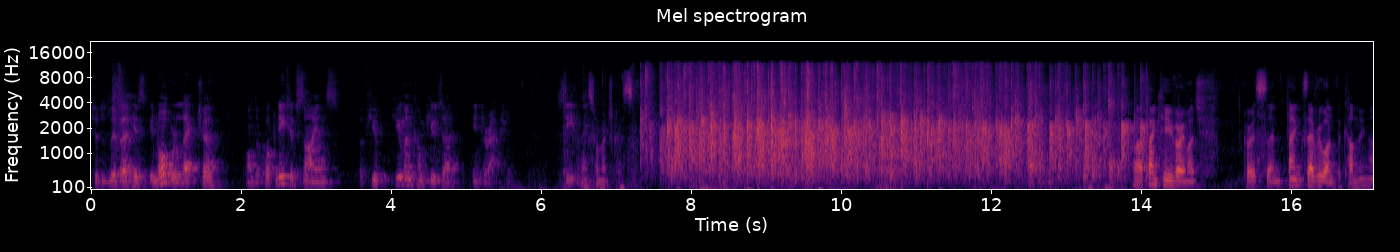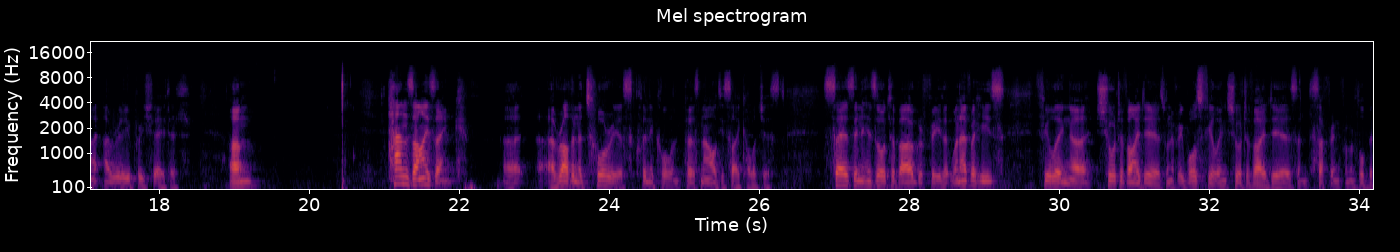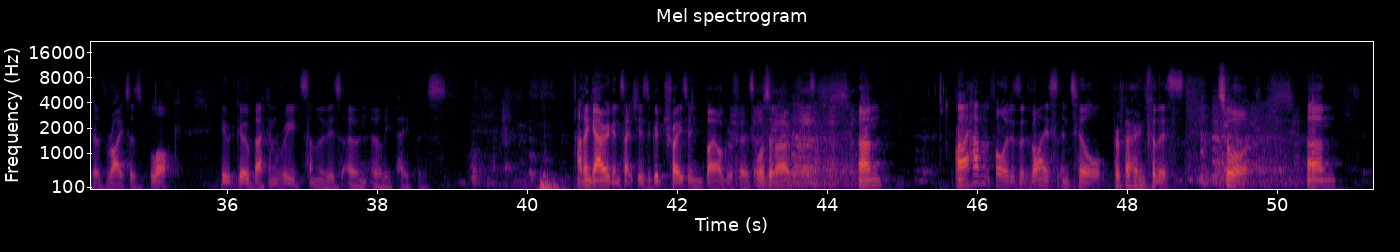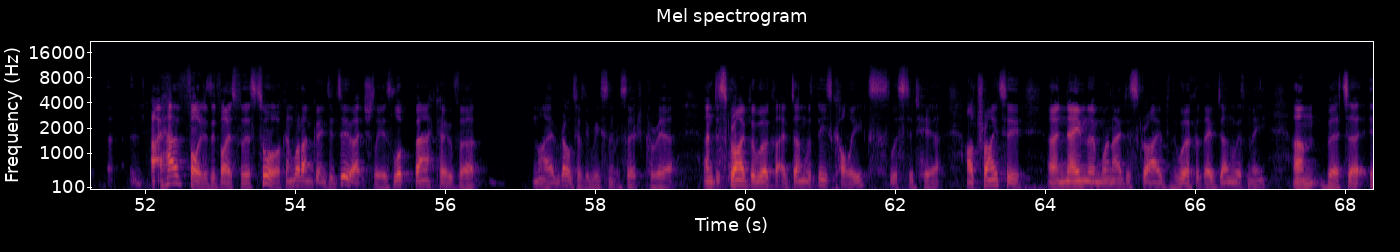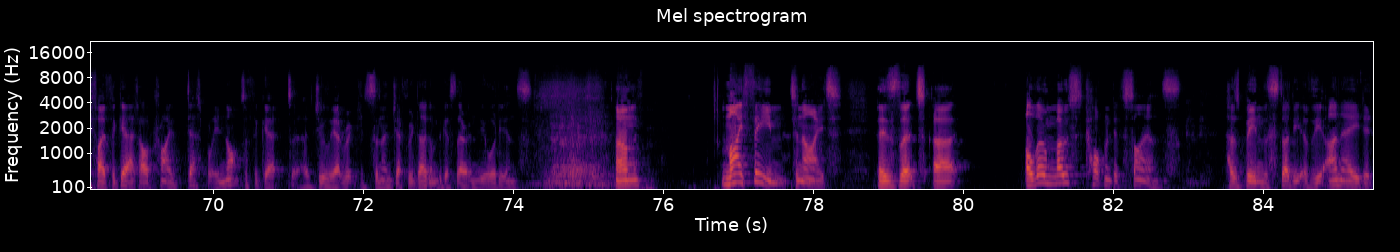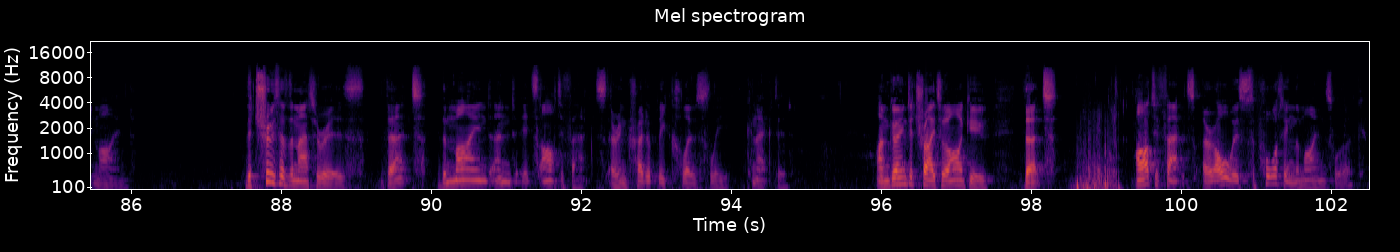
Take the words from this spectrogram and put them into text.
to deliver his inaugural lecture on the cognitive science of hu- human computer interaction. Stephen. Thanks very much, Chris. Thank you very much, Chris, and thanks everyone for coming. I, I really appreciate it. Um, Hans Eysenck, uh, a rather notorious clinical and personality psychologist, says in his autobiography that whenever he's feeling uh, short of ideas, whenever he was feeling short of ideas and suffering from a little bit of writer's block, he would go back and read some of his own early papers. I think arrogance actually is a good trait in biographers, autobiographers. Um, I haven't followed his advice until preparing for this talk. Um, I have followed his advice for this talk, and what I'm going to do actually is look back over my relatively recent research career and describe the work that I've done with these colleagues listed here. I'll try to uh, name them when I describe the work that they've done with me, um, but uh, if I forget, I'll try desperately not to forget uh, Juliet Richardson and Geoffrey Duggan because they're in the audience. um, my theme tonight is that uh, although most cognitive science has been the study of the unaided mind, the truth of the matter is that the mind and its artifacts are incredibly closely connected. I'm going to try to argue that artifacts are always supporting the mind's work,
